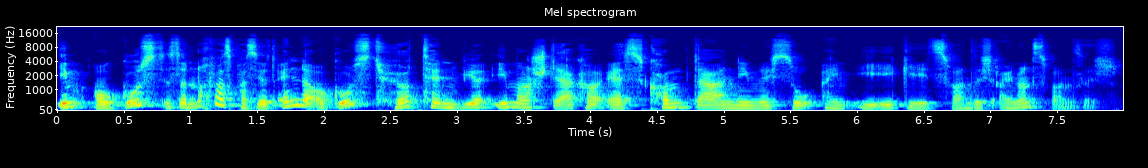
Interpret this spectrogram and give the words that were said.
Im August ist dann noch was passiert. Ende August hörten wir immer stärker, es kommt da nämlich so ein EEG 2021.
